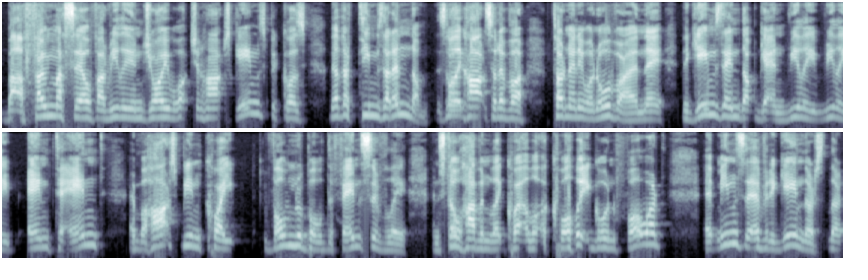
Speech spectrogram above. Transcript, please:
But I found myself, I really enjoy watching Hearts games because the other teams are in them. It's not like Hearts are ever turn anyone over, and the the games end up getting really, really end to end. And with Hearts being quite vulnerable defensively and still having like quite a lot of quality going forward, it means that every game there's there,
